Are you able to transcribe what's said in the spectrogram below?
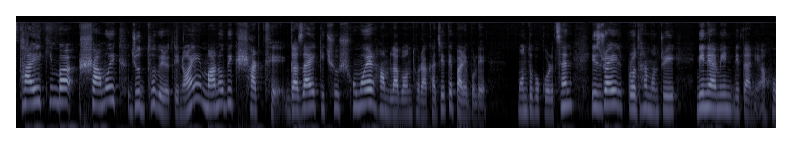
স্থায়ী কিংবা সাময়িক যুদ্ধবিরতি নয়, মানবিক স্বার্থে গাজায় কিছু সময়ের হামলা বন্ধ রাখা যেতে পারে বলে মন্তব্য করেছেন ইসরায়েল প্রধানমন্ত্রী বিনিয়ামিন নেতানিয়াহু।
